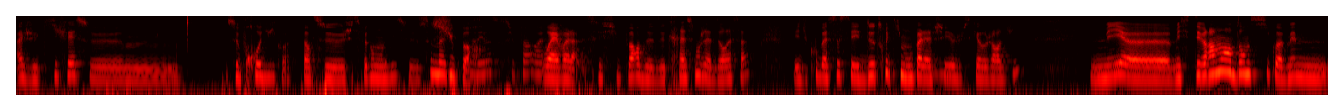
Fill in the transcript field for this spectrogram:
ah, je kiffais ce, hum, ce produit quoi. Enfin ce, je sais pas comment on dit, ce, ce support. Ce support ouais. Ouais voilà, ce support de, de création, j'adorais ça. Et du coup bah ça c'est deux trucs qui m'ont pas lâché jusqu'à aujourd'hui. Mais, euh, mais c'était vraiment en dents de scie quoi. Même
